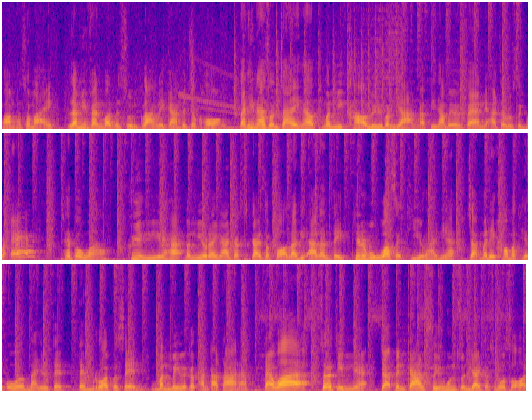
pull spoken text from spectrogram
ความทันสมัย และมีแฟนบอลเป็นศูนย์กลางในการเป็นเจ้าของ แต่ที่น่าสนใจครับมันมีข่าวลือบางอย่างครับที่ทำให้แฟนๆเนี่ยอาจจะรู้สึกว่าเอ๊ะใช่ปะวะ คืออย่างนี้นะฮะ มันมีรายงานจาก Sky Sport และ The Atlantic ที่ระบุว่าเศรษฐีรายนี้จะไม่ได้เข้ามาเทคโอเวอร์แมนยูเต็ดเต็ม 100%มันไม่เหมือนกับทางกาตานะ แต่ว่าเซอร์จิมเนี่ย จะเป็นการซื้อหุ้นส่วนใหญ่จากสโมสร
